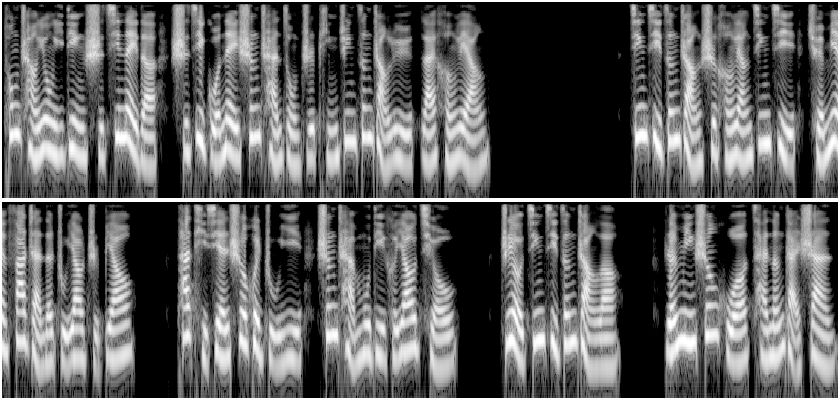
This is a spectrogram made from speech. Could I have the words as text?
通常用一定时期内的实际国内生产总值平均增长率来衡量。经济增长是衡量经济全面发展的主要指标，它体现社会主义生产目的和要求。只有经济增长了，人民生活才能改善，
